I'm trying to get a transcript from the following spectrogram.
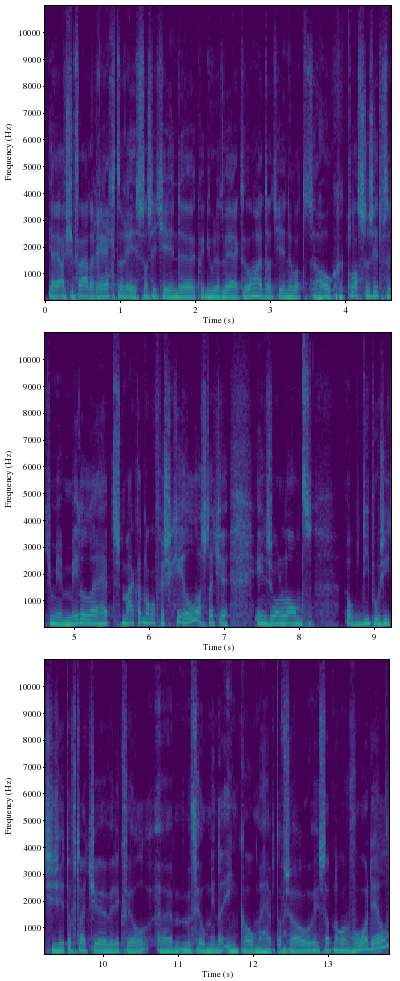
ja, als je vader rechter is, dan zit je in de, ik weet niet hoe dat werkt hoor, maar dat je in een wat hogere klasse zit of dat je meer middelen hebt. Dus maakt dat nog een verschil als dat je in zo'n land op die positie zit of dat je, weet ik veel, um, veel minder inkomen hebt of zo? Is dat nog een voordeel?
